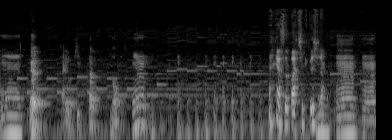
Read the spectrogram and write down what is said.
Hum. Caiu aqui. Volta. Hum. Essa parte que deixar. Hum, hum.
